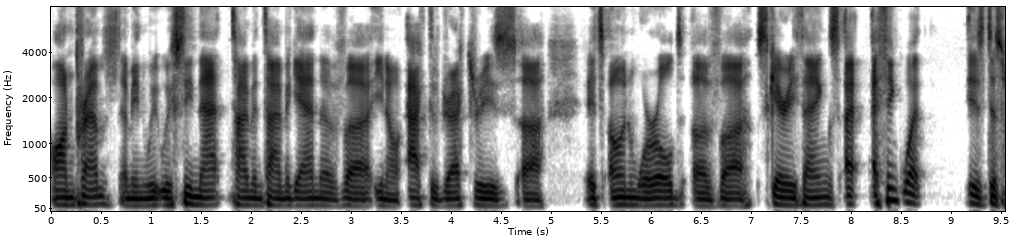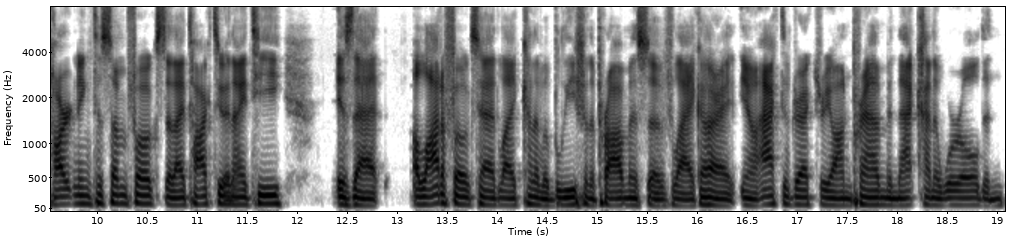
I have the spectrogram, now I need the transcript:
on-prem. I mean, we, we've seen that time and time again of, uh, you know, Active Directories, uh, its own world of uh, scary things. I, I think what is disheartening to some folks that I talk to in IT is that a lot of folks had like kind of a belief in the promise of like, all right, you know, Active Directory on-prem and that kind of world and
